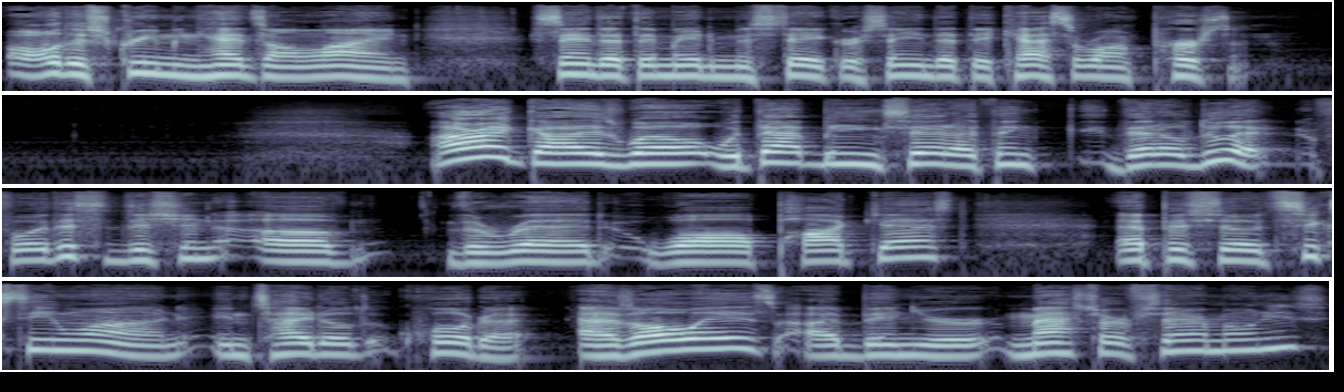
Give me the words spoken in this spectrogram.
all the screaming heads online saying that they made a mistake or saying that they cast the wrong person. All right, guys. Well, with that being said, I think that'll do it for this edition of the Red Wall Podcast. episode 61, entitled Quota. As always, I've been your master of ceremonies.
